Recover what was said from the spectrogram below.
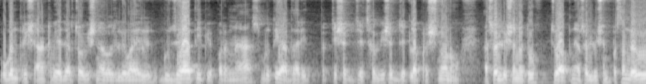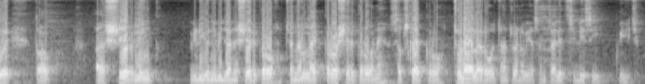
ઓગણત્રીસ આઠ બે હજાર ચોવીસના રોજ લેવાયેલ ગુજરાતી પેપરના સ્મૃતિ આધારિત પચીસક જે છવ્વીસક જેટલા પ્રશ્નોનું આ સોલ્યુશન હતું. જો આપને આ સોલ્યુશન પસંદ આવ્યું હોય તો આપ આ શેર લિંક વિડીયોની બીજાને શેર કરો, ચેનલ લાઇક કરો, શેર કરો અને સબસ્ક્રાઇબ કરો. જોડાયેલા રહો ચાંચો નવ્યા સંચાલિત સીડીસી ક્વિઝ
